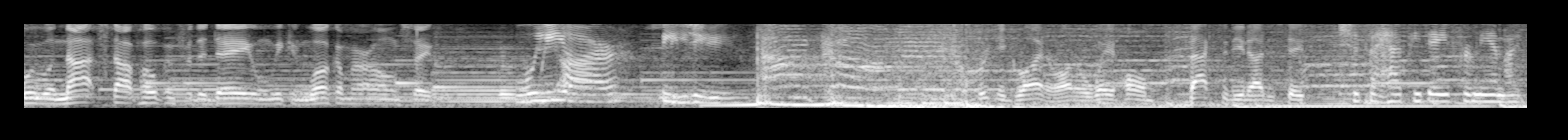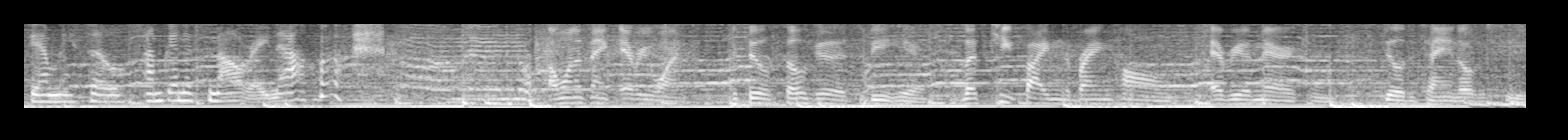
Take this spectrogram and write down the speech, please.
We will not stop hoping for the day when we can welcome her home safely. We are BG. Brittney Griner on her way home back to the United States. It's just a happy day for me and my family, so I'm gonna smile right now. I want to thank everyone. It feels so good to be here. Let's keep fighting to bring home every American still detained overseas.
